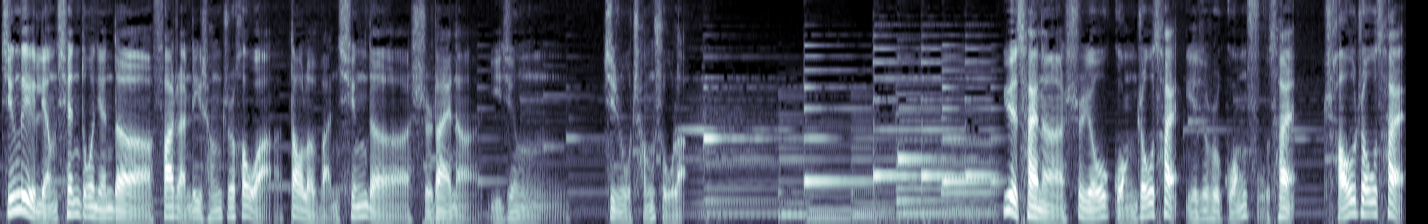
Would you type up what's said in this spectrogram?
经历两千多年的发展历程之后啊，到了晚清的时代呢，已经进入成熟了。粤菜呢是由广州菜，也就是广府菜、潮州菜，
